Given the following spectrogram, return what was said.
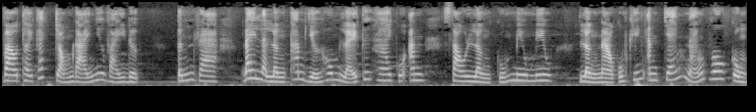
vào thời khắc trọng đại như vậy được. Tính ra, đây là lần tham dự hôn lễ thứ hai của anh sau lần của Miu Miu. Lần nào cũng khiến anh chán nản vô cùng,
